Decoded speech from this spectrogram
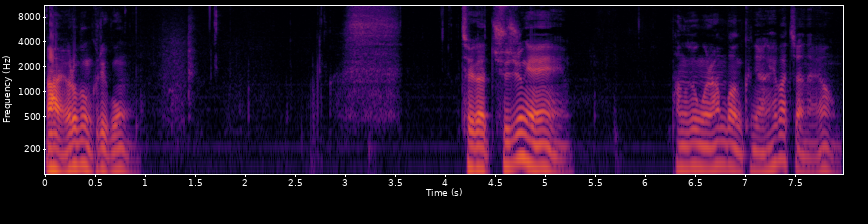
아 여러분 그리고 제가 주중에 방송을 한번 그냥 해봤잖아요.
